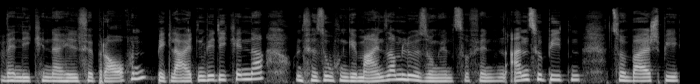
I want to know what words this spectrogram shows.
wenn die Kinder Hilfe brauchen, begleiten wir die Kinder und versuchen gemeinsam Lösungen zu finden, anzubieten. Zum Beispiel,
